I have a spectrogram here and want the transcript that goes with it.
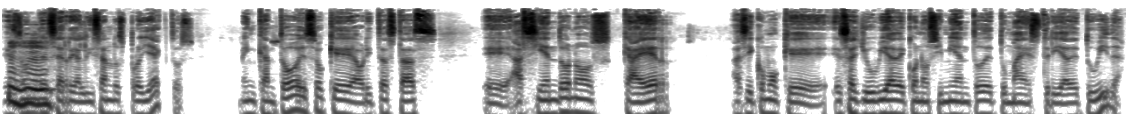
Es donde se realizan los proyectos. Me encantó eso que ahorita estás eh, haciéndonos caer así como que esa lluvia de conocimiento de tu maestría de tu vida.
